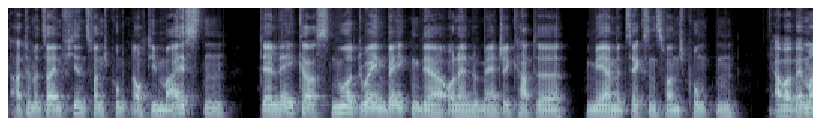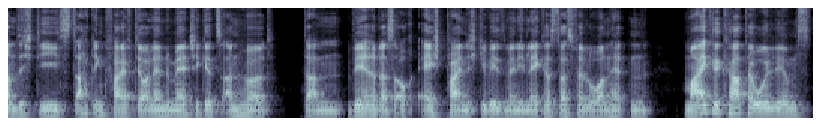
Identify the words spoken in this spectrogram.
Hatte mit seinen 24 Punkten auch die meisten der Lakers. Nur Dwayne Bacon, der Orlando Magic, hatte mehr mit 26 Punkten. Aber wenn man sich die Starting Five der Orlando Magic jetzt anhört, dann wäre das auch echt peinlich gewesen, wenn die Lakers das verloren hätten. Michael Carter Williams,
